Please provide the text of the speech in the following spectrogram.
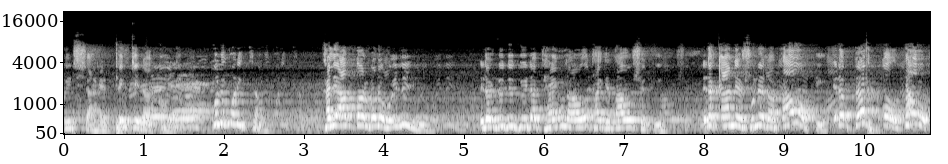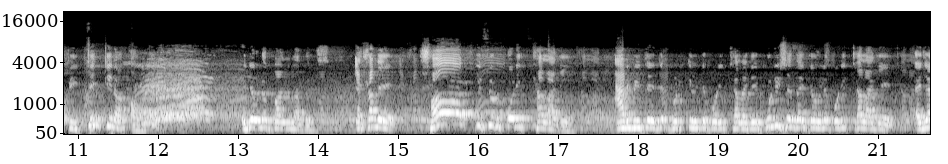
পীর সাহেব। ঠিক কিনা কন? কোনো পরীক্ষা নেই। খালি আব্বার ঘরে হইলেই হইল। এটা যদি দুইটা ঠ্যাং নাও থাকে, তাও সে কি এটা কানে শুনে না, তাও পীর। এটা ব্যাকল তাও পীর। ঠিক কিনা কন? এটা হলো বাংলাদেশ। এখানে সব কিছুর পরীক্ষা লাগে। আর্মিতে ভর্তি হইতে পরীক্ষা লাগে পুলিশে যাইতে হলে পরীক্ষা লাগে। এই যে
